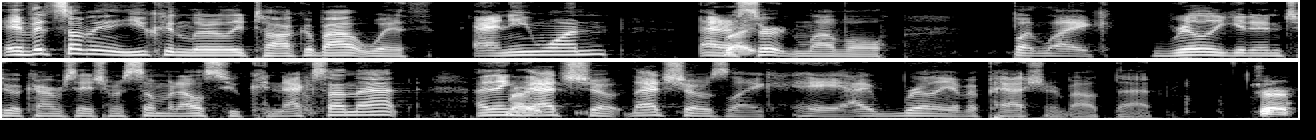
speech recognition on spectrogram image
if it's something that you can literally talk about with anyone at a certain level, but like really get into a conversation with someone else who connects on that, I think Right. that show that shows like, hey, I really have a passion about that. sure.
